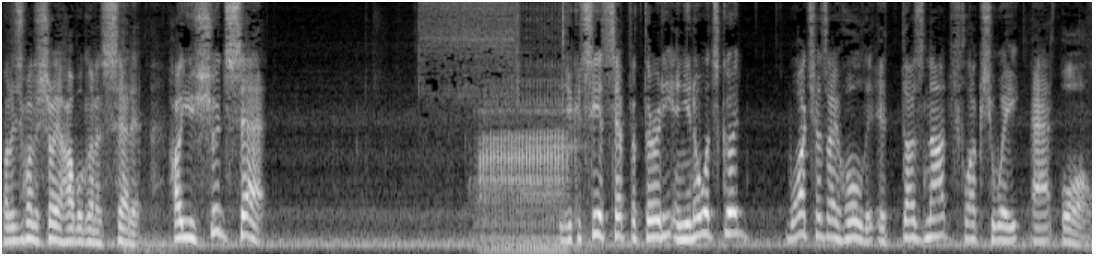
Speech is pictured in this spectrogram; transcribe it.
But I just want to show you how we're going to set it. How you should set. You can see it's set for 30. And you know what's good? Watch as I hold it. It does not fluctuate at all.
